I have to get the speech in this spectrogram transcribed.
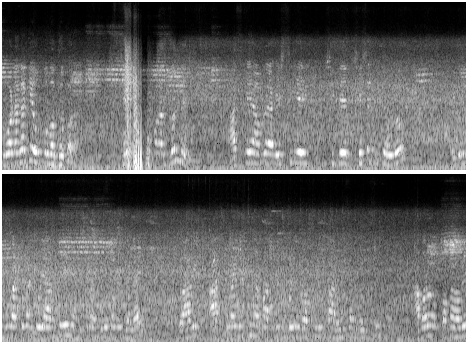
চুয়াডাঙ্গাকে ঐক্যবদ্ধ করা। সেই করার জন্য আজকে আমরা এসছি এই শীতের শেষের দিকে হলো। এগুলো জোগাড় টোগাড় করে অনেক সময় লেগে যাবে জায়গায়। তো আমি আর সময় নিচ্ছি না, পাঁচ মিনিট বলে দশ মিনিট পার হয়েছে আমি বলছি। আবারও কথা হবে,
